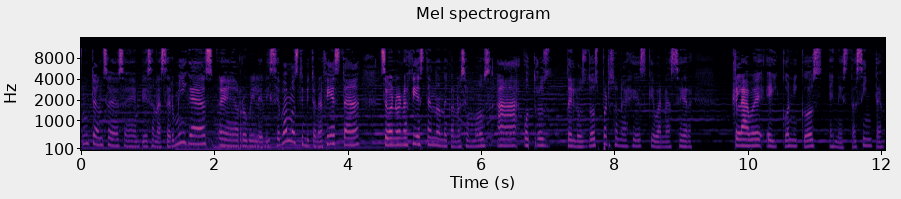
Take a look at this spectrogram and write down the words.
Entonces eh, empiezan a ser migas, eh, Ruby le dice, vamos, te invito a una fiesta. Se van a una fiesta en donde conocemos a otros de los dos personajes que van a ser clave e icónicos en esta cinta,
